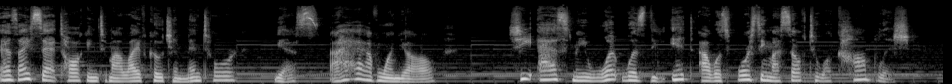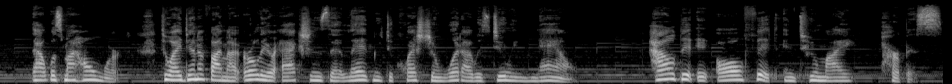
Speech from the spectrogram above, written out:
As I sat talking to my life coach and mentor, yes, I have one, y'all, she asked me what was the it I was forcing myself to accomplish. That was my homework, to identify my earlier actions that led me to question what I was doing now. How did it all fit into my purpose?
